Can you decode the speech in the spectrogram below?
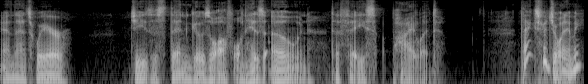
and that's where Jesus then goes off on his own to face Pilate. Thanks for joining me.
